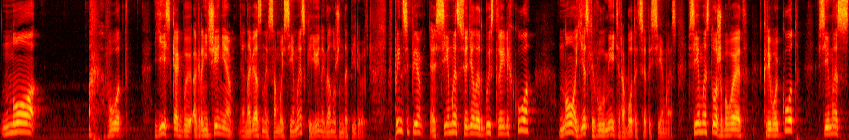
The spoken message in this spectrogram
но вот есть как бы ограничения, навязанные самой CMS, ее иногда нужно допиливать. В принципе, CMS все делает быстро и легко, но если вы умеете работать с этой CMS. В CMS тоже бывает кривой код, в CMS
